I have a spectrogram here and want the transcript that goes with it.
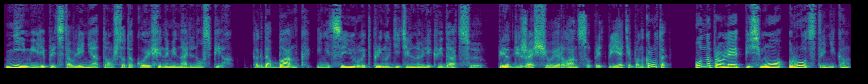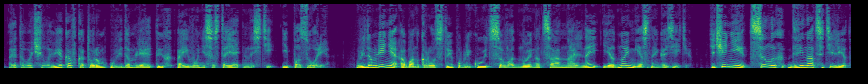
не имели представления о том, что такое феноменальный успех. Когда банк инициирует принудительную ликвидацию принадлежащего ирландцу предприятия банкрота, он направляет письмо родственникам этого человека, в котором уведомляет их о его несостоятельности и позоре. Уведомление о банкротстве публикуется в одной национальной и одной местной газете. В течение целых 12 лет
